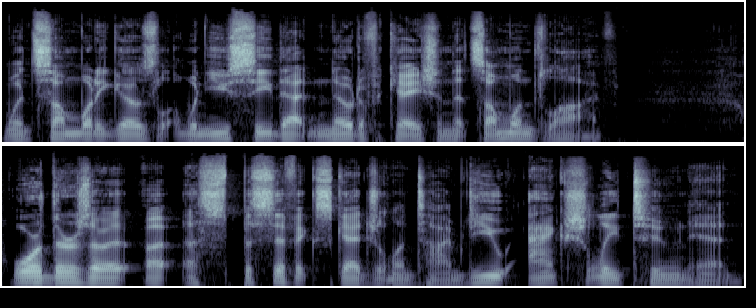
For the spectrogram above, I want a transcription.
when somebody goes when you see that notification that someone's live or there's a, a, a specific schedule and time do you actually tune in?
